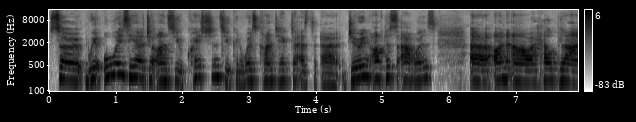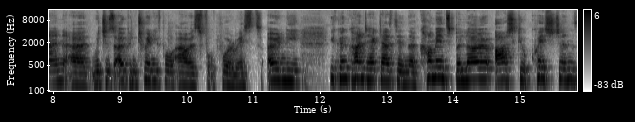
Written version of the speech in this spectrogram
So we're always here to answer your questions. You can always contact us uh, during office hours uh, on our helpline, uh, which is open 24 hours for, for arrests only. You can contact us in the comments below, ask your questions,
